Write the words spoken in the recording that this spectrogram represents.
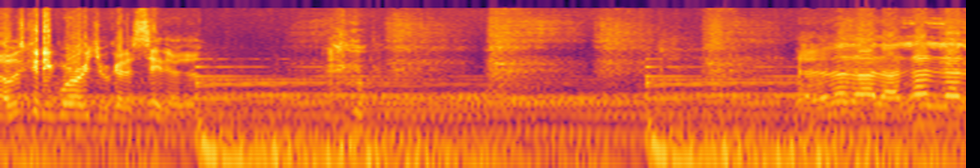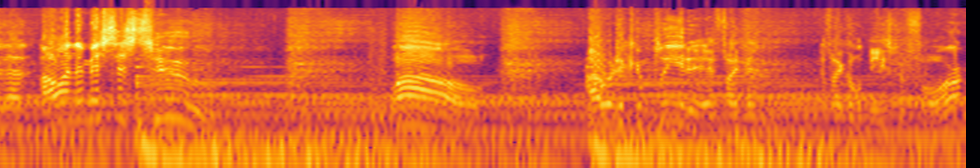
I was getting worried you were gonna say there then. La la la. I want to miss this too. wow. I would have completed it if I didn't. If I got these before.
